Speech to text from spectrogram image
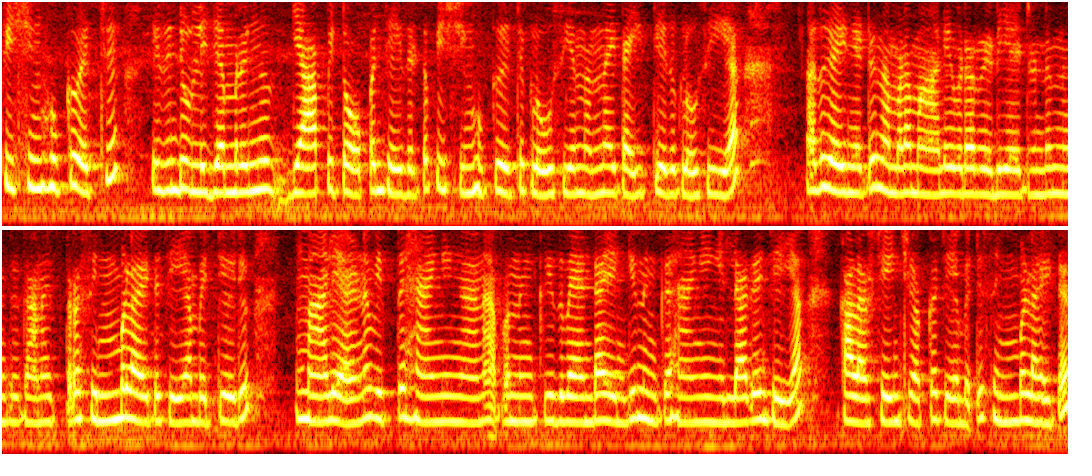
ഫിഷിംഗ് ഹുക്ക് വെച്ച് ഇതിന്റെ ഉള്ളിൽ ജംറിങ് ഗ്യാപ്പ് ഇട്ട് ഓപ്പൺ ചെയ്തിട്ട് ഫിഷിംഗ് ഹുക്ക് വെച്ച് ക്ലോസ് ചെയ്യാൻ നന്നായി ടൈറ്റ് ചെയ്ത് ക്ലോസ് ചെയ്യുക അത് കഴിഞ്ഞിട്ട് നമ്മുടെ മാല ഇവിടെ റെഡി ആയിട്ടുണ്ട്. നിങ്ങൾക്ക് കാണാം. ഇത്ര സിമ്പിളായിട്ട് ചെയ്യാൻ പറ്റിയ ഒരു മാലയാണ് വിത്ത് ഹാങ്ങിങ് ആണ്. അപ്പം നിങ്ങൾക്ക് ഇത് വേണ്ട എങ്കിൽ നിങ്ങൾക്ക് ഹാങ്ങിങ് ഇല്ലാതെയും ചെയ്യാം. കളർ ചേഞ്ചിലൊക്കെ ചെയ്യാൻ പറ്റും. സിമ്പിളായിട്ട്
